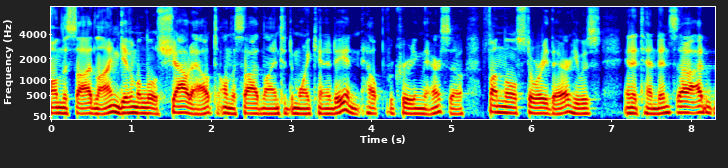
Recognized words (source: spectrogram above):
on the sideline give him a little shout out on the sideline to Demouy Kennedy and help recruiting there. So fun little story there. He was in attendance. Uh, I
